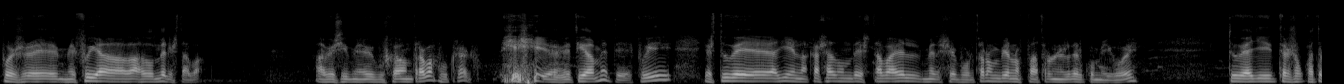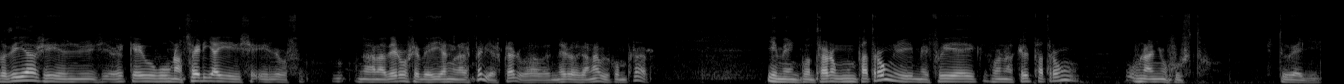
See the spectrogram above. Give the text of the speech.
pues eh, me fui a, a, donde él estaba, a ver si me buscaban trabajo, claro. Y efectivamente, fui, estuve allí en la casa donde estaba él, me se portaron bien los patrones de él conmigo, ¿eh? Estuve allí tres o cuatro días y, que hubo una feria y, se, y, los ganaderos se veían en las ferias, claro, a vender el ganado y comprar. Y me encontraron un patrón y me fui con aquel patrón un año justo. Estuve allí,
